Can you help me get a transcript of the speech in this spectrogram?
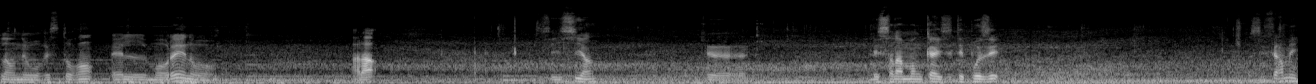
Là on est au restaurant El Moreno. Voilà. C'est ici hein, que les Salamanca ils étaient posés. Je crois que c'est fermé.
